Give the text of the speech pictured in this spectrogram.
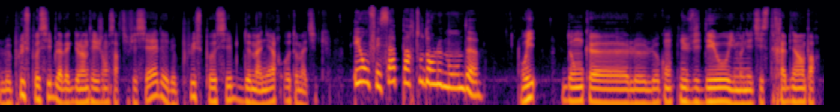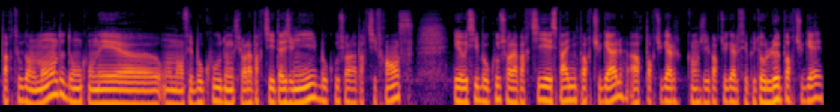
le plus possible avec de l'intelligence artificielle et le plus possible de manière automatique. Et on fait ça partout dans le monde. Oui, donc euh, le, contenu vidéo, il monétise très bien partout dans le monde. Donc on est, euh, on en fait beaucoup donc sur la partie États-Unis, beaucoup sur la partie France, et aussi beaucoup sur la partie Espagne, Portugal. Alors Portugal, quand je dis Portugal, c'est plutôt le portugais,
